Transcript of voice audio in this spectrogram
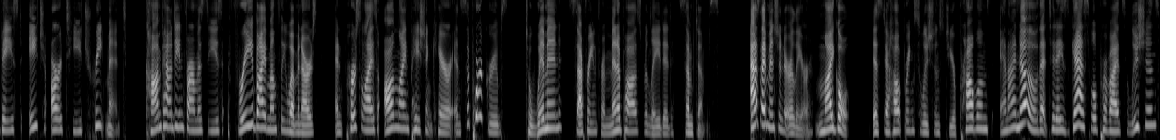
based HRT treatment compounding pharmacies, free bi monthly webinars, and personalized online patient care and support groups to women suffering from menopause related symptoms. As I mentioned earlier, my goal is to help bring solutions to your problems, and I know that today's guest will provide solutions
